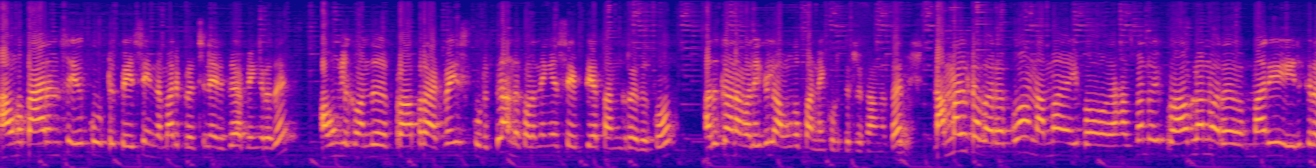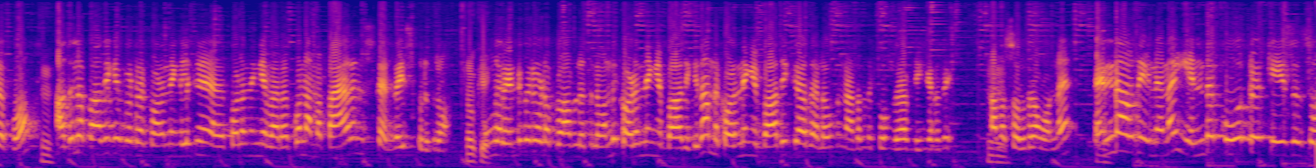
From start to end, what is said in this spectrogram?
அவங்க பேரண்ட்ஸையோ கூப்பிட்டு பேசி இந்த மாதிரி பிரச்சனை இருக்கு அப்படிங்கறத அவங்களுக்கு வந்து ப்ராப்பர் அட்வைஸ் கொடுத்து அந்த குழந்தைங்க சேஃப்டியா தங்குறதுக்கோ அதுக்கான வழிகள் அவங்க பண்ணி கொடுத்துட்டு இருக்காங்க சார் நம்மள்ட்ட வரப்போ நம்ம இப்போ ஹஸ்பண்ட் ஒய்ஃப் ப்ராப்ளம் வர மாதிரி இருக்கிறப்போ அதுல பாதிக்கப்பட்ட குழந்தைங்களுக்கு குழந்தைங்க வரப்போ நம்ம பேரண்ட்ஸ்க்கு அட்வைஸ் கொடுக்குறோம். உங்க ரெண்டு பேரோட ப்ராப்ளத்துல வந்து குழந்தைங்க பாதிக்குது. அந்த குழந்தைங்க பாதிக்காத அளவுக்கு நடந்துக்கோங்க அப்படிங்கறது நம்ம சொல்றோம் ஒண்ணு. ரெண்டாவது என்னன்னா எந்த கோர்ட்டோ கேசஸோ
